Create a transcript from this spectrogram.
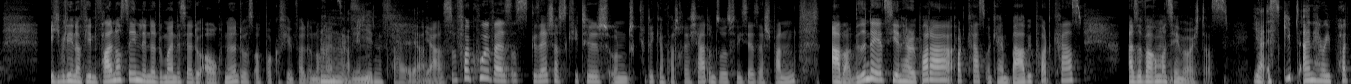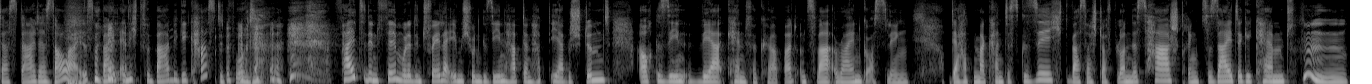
Ich will ihn auf jeden Fall noch sehen. Linda, du meintest ja, du auch, ne? Du hast auch Bock auf jeden Fall da noch Mhm, reinzugehen. auf jeden Fall, ja. Ja, es ist voll cool, weil es ist gesellschaftskritisch und Kritik am Patriarchat und so. Das finde ich sehr, sehr spannend. Aber wir sind ja jetzt hier in Harry Potter Podcast und kein Barbie Podcast. Also warum erzählen wir euch das? Ja, es gibt einen Harry Potter-Star, der sauer ist, weil er nicht für Barbie gecastet wurde. Falls ihr den Film oder den Trailer eben schon gesehen habt, dann habt ihr ja bestimmt auch gesehen, wer Ken verkörpert, und zwar Ryan Gosling. Der hat ein markantes Gesicht, wasserstoffblondes Haar, streng zur Seite gekämmt. Hm,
